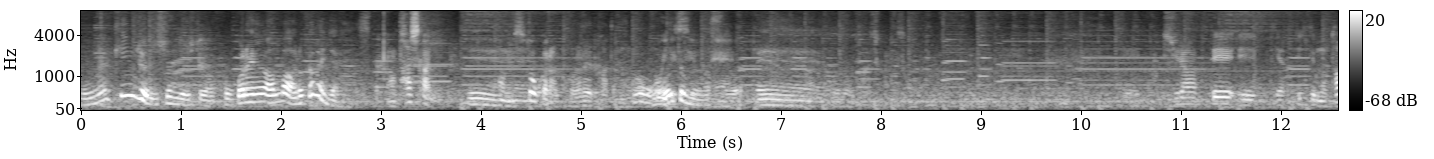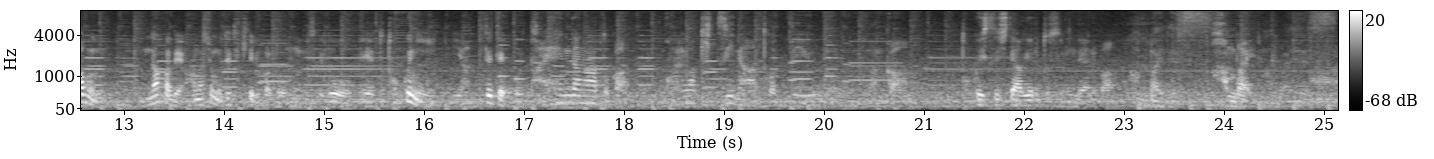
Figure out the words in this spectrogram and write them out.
この近所に住んでる人はここら辺はあんま歩かないんじゃないですか、あ確かに、ええ。あの外から来られる方の方が多多いいですよね。と思いますよ、えなちらで、えーやってきても多分中で話も出てきてるかと思うんですけど、えー、と特にやっててこれ大変だなとかこれはきついなとかっていうなんか特筆してあげるとするんであれば販売です。販売、販売です。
